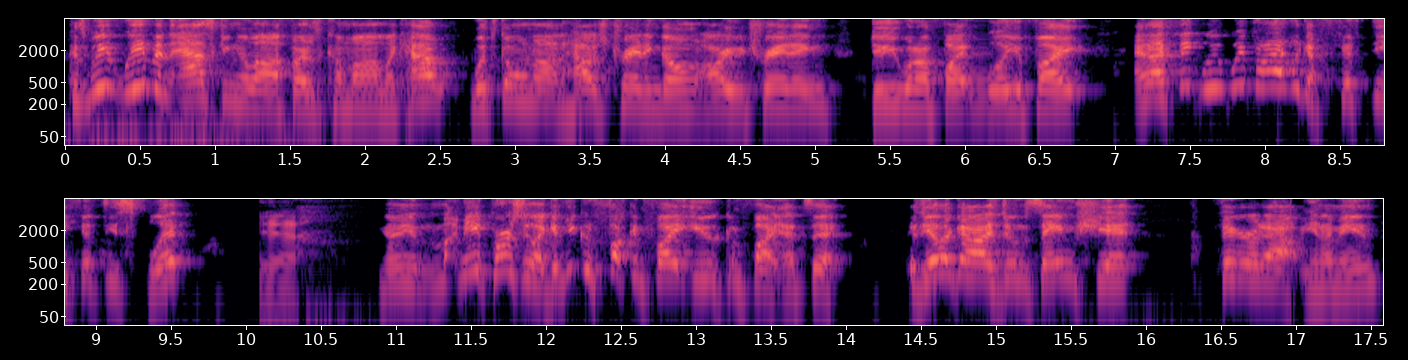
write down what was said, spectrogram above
Because we we've been asking a lot of fighters to come on, like how what's going on? How's training going? Are you training? Do you want to fight? Will you fight? And I think we, we probably have like a 50-50 split. Yeah. You know I mean? Me personally, like if you can fucking fight, you can fight. That's it. Because the other guy's doing the same shit. Figure it out. You know what I mean?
